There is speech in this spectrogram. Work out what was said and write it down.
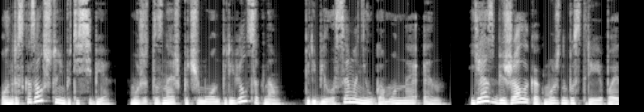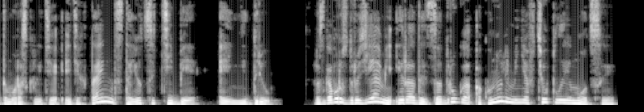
Он рассказал что-нибудь о себе? Может, ты знаешь, почему он перевелся к нам?» — перебила Сэма неугомонная Энн. «Я сбежала как можно быстрее, поэтому раскрытие этих тайн достается тебе, Энни Дрю. Разговор с друзьями и радость за друга окунули меня в теплые эмоции,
